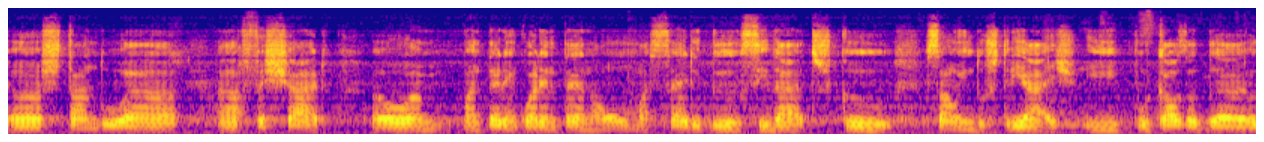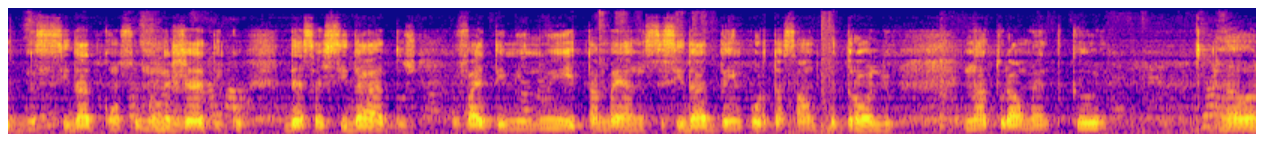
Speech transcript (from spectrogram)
uh, estando a, a fechar ou a manter em quarentena uma série de cidades que são industriais e por causa da necessidade de consumo energético dessas cidades vai diminuir também a necessidade de importação de petróleo. Naturalmente que Uh,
